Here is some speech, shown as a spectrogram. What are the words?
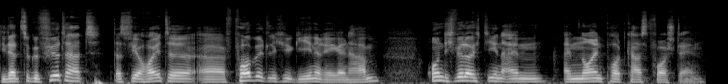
die dazu geführt hat, dass wir heute äh, vorbildliche Hygieneregeln haben. Und ich will euch die in einem, einem neuen Podcast vorstellen.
